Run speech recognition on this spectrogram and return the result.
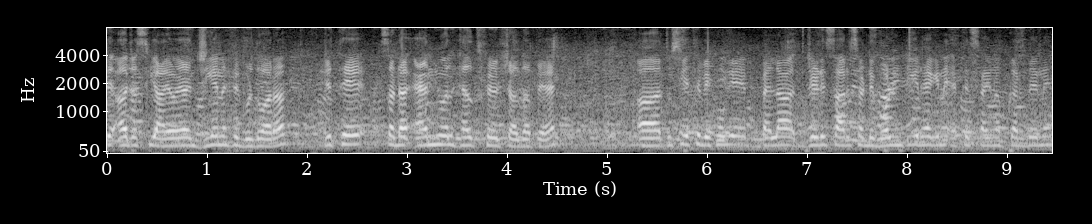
ਤੇ ਅੱਜ ਅਸੀਂ ਆਏ ਹੋਏ ਹਾਂ ਜੀਐਨਐਫ ਗੁਰਦੁਆਰਾ ਜਿੱਥੇ ਸਾਡਾ ਐਨੂਅਲ ਹੈਲਥ ਫੇਅਰ ਚੱਲਦਾ ਪਿਆ ਹੈ ਅ, ਤੁਸੀਂ ਇੱਥੇ ਵੇਖੋਗੇ ਪਹਿਲਾਂ ਜਿਹੜੇ ਸਾਰੇ ਸਾਡੇ ਵੋਲੰਟੀਅਰ ਹੈਗੇ ਨੇ ਇੱਥੇ ਸਾਈਨ ਅਪ ਕਰਦੇ ਨੇ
